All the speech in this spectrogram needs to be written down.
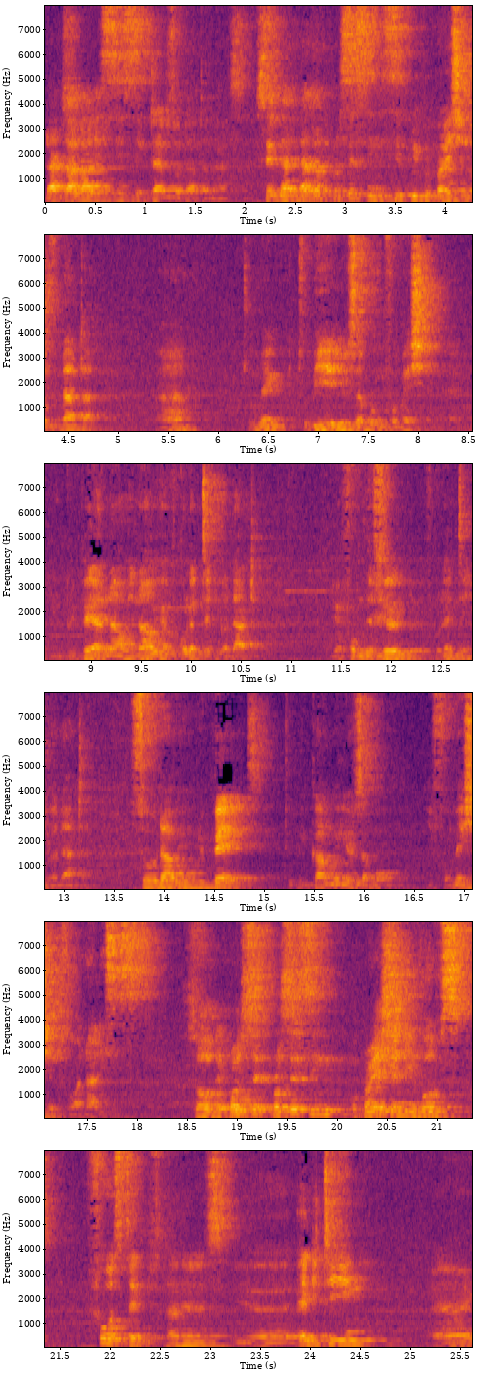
data analysis and types of data analysis. We said that data processing is simply preparation of data to make to be usable information. You prepare now, now you have collected your data. You're from the field, you've collected your data. So now you prepare it to become a usable information for analysis. So the process, processing operation involves four steps. That is uh, editing. Uh,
